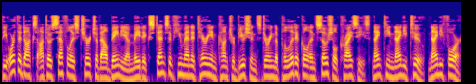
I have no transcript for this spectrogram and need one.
The Orthodox Autocephalous Church of Albania made extensive humanitarian contributions during the political and social crises 1992, 94,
